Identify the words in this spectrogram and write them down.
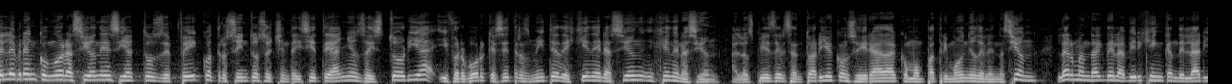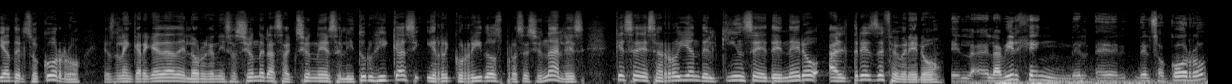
Celebran con oraciones y actos de fe 487 años de historia y fervor que se transmite de generación en generación. A los pies del santuario, considerada como patrimonio de la nación, la Hermandad de la Virgen Candelaria del Socorro es la encargada de la organización de las acciones litúrgicas y recorridos procesionales que se desarrollan del 15 de enero al 3 de febrero. La, Virgen del, eh, del Socorro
